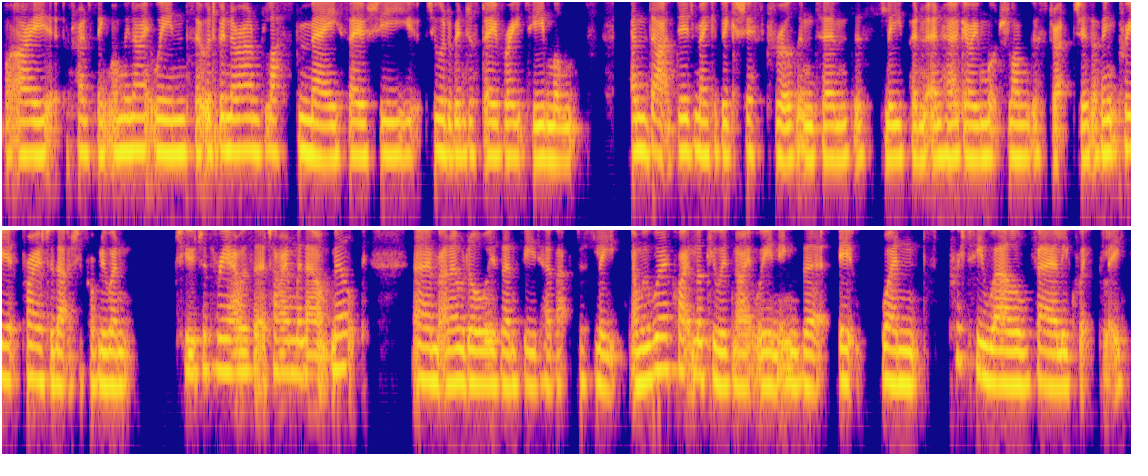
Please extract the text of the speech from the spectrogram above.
but I, am trying to think when we night weaned. So it would have been around last May. So she she would have been just over 18 months and that did make a big shift for us in terms of sleep and, and her going much longer stretches. I think pre, prior to that, she probably went two to three hours at a time without milk. Um, and I would always then feed her back to sleep. And we were quite lucky with night weaning that it went pretty well fairly quickly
